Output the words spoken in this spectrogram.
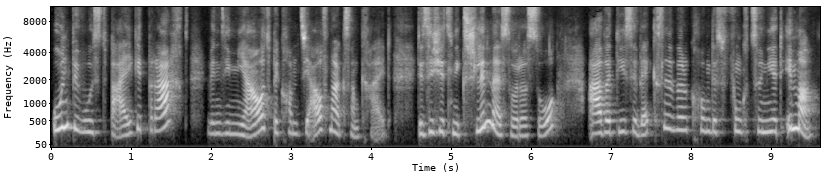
unbewusst beigebracht, wenn sie miaut, bekommt sie Aufmerksamkeit. Das ist jetzt nichts Schlimmes oder so, aber diese Wechselwirkung, das funktioniert immer.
